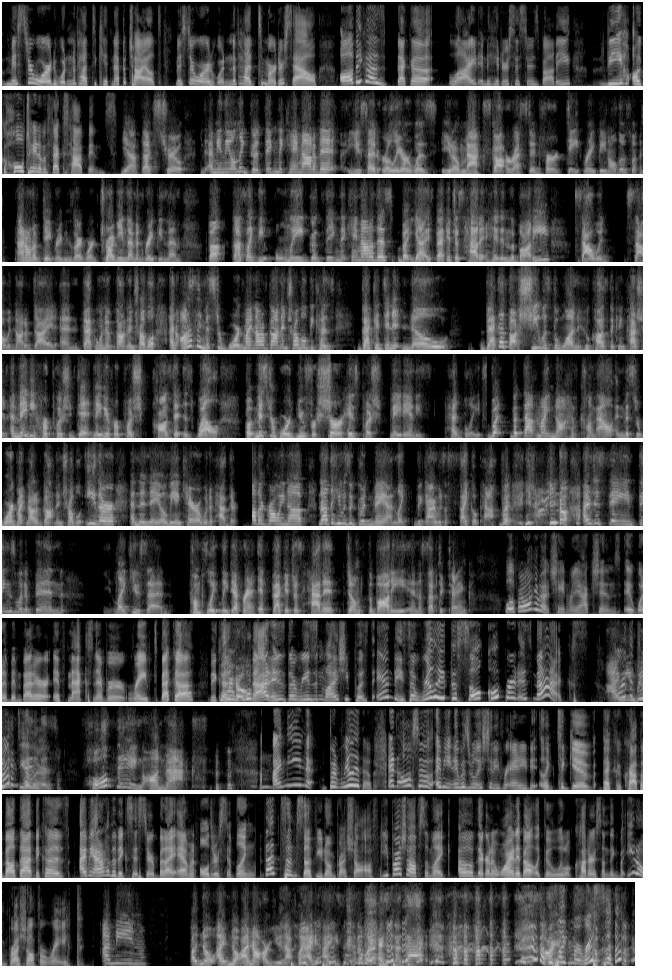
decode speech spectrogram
Mr. Ward wouldn't have had to kidnap a child. Mr. Ward wouldn't have had to murder Sal. All because Becca lied and hid her sister's body. The like whole chain of effects happens. Yeah, that's true. I mean, the only good thing that came out of it, you said earlier, was you know Max got arrested for date raping all those women. I don't know if date raping is the right word, drugging them and raping them. But that's like the only good thing that came out of this. But yeah, if Becca just hadn't hidden the body, Sal would Sal would not have died and Becca wouldn't have gotten in trouble. And honestly, Mr. Ward might not have gotten in trouble because Becca didn't know Becca thought she was the one who caused the concussion. And maybe her push did. Maybe her push caused it as well. But Mr. Ward knew for sure his push made Andie's head bleeds. But but that might not have come out and Mr. Ward might not have gotten in trouble either. And then Naomi and Kara would have had their father growing up. Not that he was a good man, like the guy was a psychopath, but you know, you know, I'm just saying things would have been like you said, completely different if Becca just hadn't dumped the body in a septic tank. Well, if we're talking about chain reactions, it would have been better if Max never raped Becca because True. that is the reason why she pushed Andie. So really, the sole culprit is Max. I mean, we can dealer. this whole thing on Max. I mean, but really though, and also, I mean, it was really shitty for Annie to like to give Becca crap about that because I mean, I don't have a big sister, but I am an older sibling. That's some stuff you don't brush off. You brush off some like, oh, they're gonna whine about like a little cut or something, but you don't brush off a rape. I mean. Uh, no, I no, I'm not arguing that point. I, I the way I said that. Sorry. I was like Marissa.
